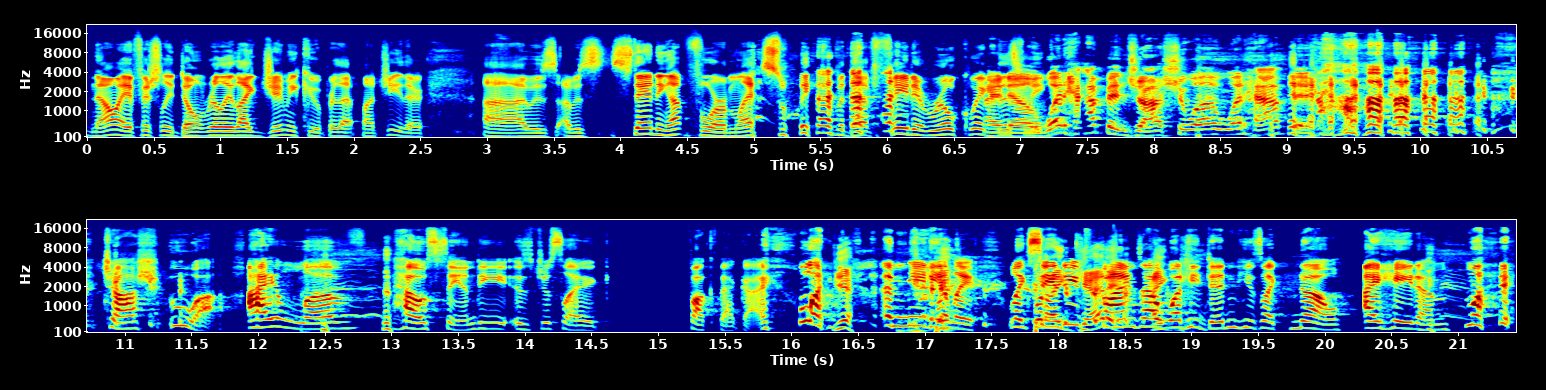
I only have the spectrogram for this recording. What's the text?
now I officially don't really like Jimmy Cooper that much either. Uh, I was I was standing up for him last week, but that faded real quick. I this know. week. What happened, Joshua? What happened? Josh Ua. I love how Sandy is just like, fuck that guy. like Yeah. immediately. Like but I Sandy get it. finds out I- what he did and he's like, no, I hate him. like,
